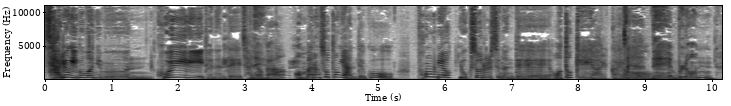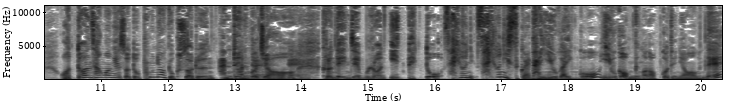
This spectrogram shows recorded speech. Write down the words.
4629번님은 고1이 되는데 자녀가 네. 엄마랑 소통이 안 되고 폭력, 욕설을 쓰는데 어떻게 해야 할까요? 네, 물론 어떠한 상황에서도 폭력 욕설은 안 되는 안 돼. 거죠. 네. 그런데 이제 물론 이 댁도 사연이 사연이 있을 거예요. 다 이유가 있고 이유가 없는 건 없거든요. 근데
